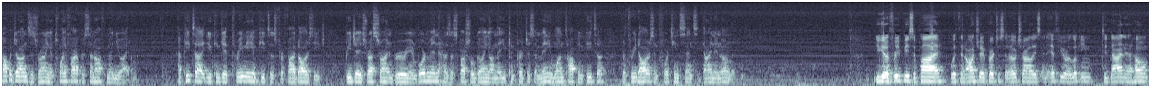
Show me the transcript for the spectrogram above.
Papa John's is running a 25% off menu item. At Pizza Hut, you can get three medium pizzas for $5 each. BJ's Restaurant and Brewery in Boardman has a special going on that you can purchase a mini one topping pizza for $3.14 dine in only. You get a free piece of pie with an entree purchase at O'Charley's, and if you are looking to dine at home,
